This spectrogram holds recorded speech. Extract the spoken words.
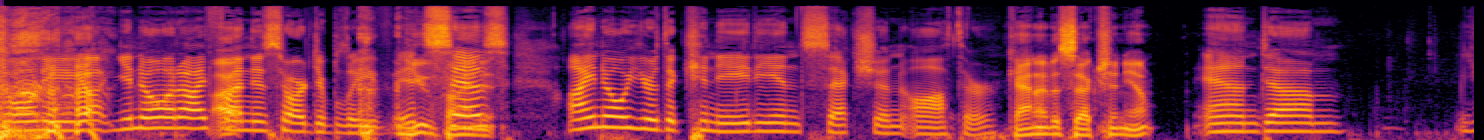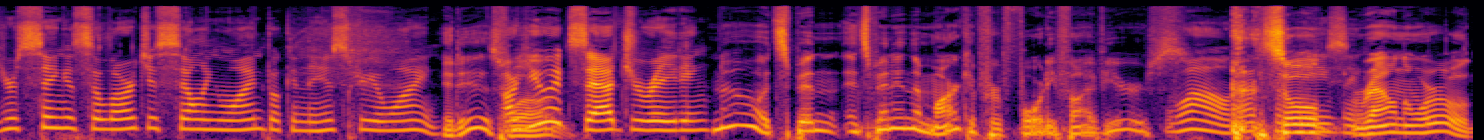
Tony, uh, you know what? I find this hard to believe. It says, "I know you're the Canadian section author." Canada section, yep. And um, you're saying it's the largest selling wine book in the history of wine. It is. Are you exaggerating? No, it's been it's been in the market for 45 years. Wow, that's sold amazing. around the world.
